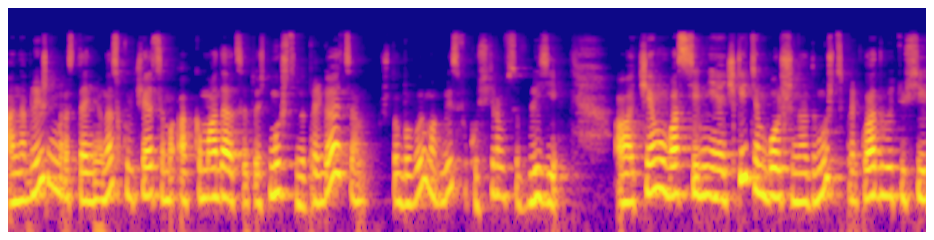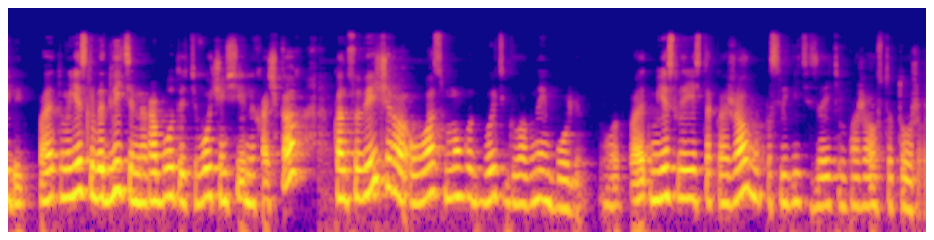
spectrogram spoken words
А на ближнем расстоянии у нас включается аккомодация, то есть мышцы напрягаются, чтобы вы могли сфокусироваться вблизи. А чем у вас сильнее очки, тем больше надо мышц прикладывать усилий. Поэтому если вы длительно работаете в очень сильных очках, к концу вечера у вас могут быть головные боли. Вот. Поэтому если есть такая жалоба, последите за этим, пожалуйста, тоже.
